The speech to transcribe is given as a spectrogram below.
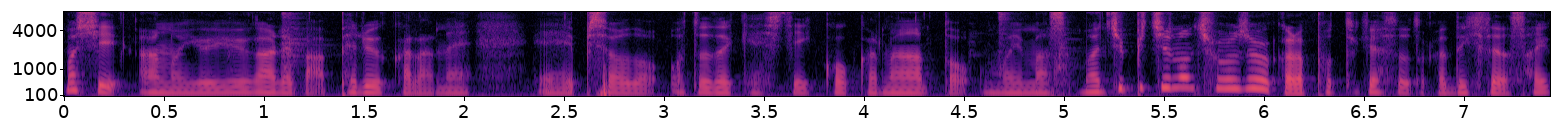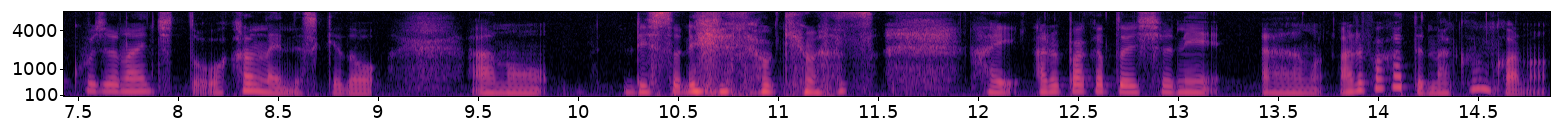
もしあの余裕があればペルーからね、えー、エピソードお届けしていこうかなと思います。マチュピチュの頂上からポッドキャストとかできたら最高じゃない？ちょっとわかんないんですけどあのリストに入れておきます。はい。アルパカと一緒にあのアルパカって泣くんかな？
